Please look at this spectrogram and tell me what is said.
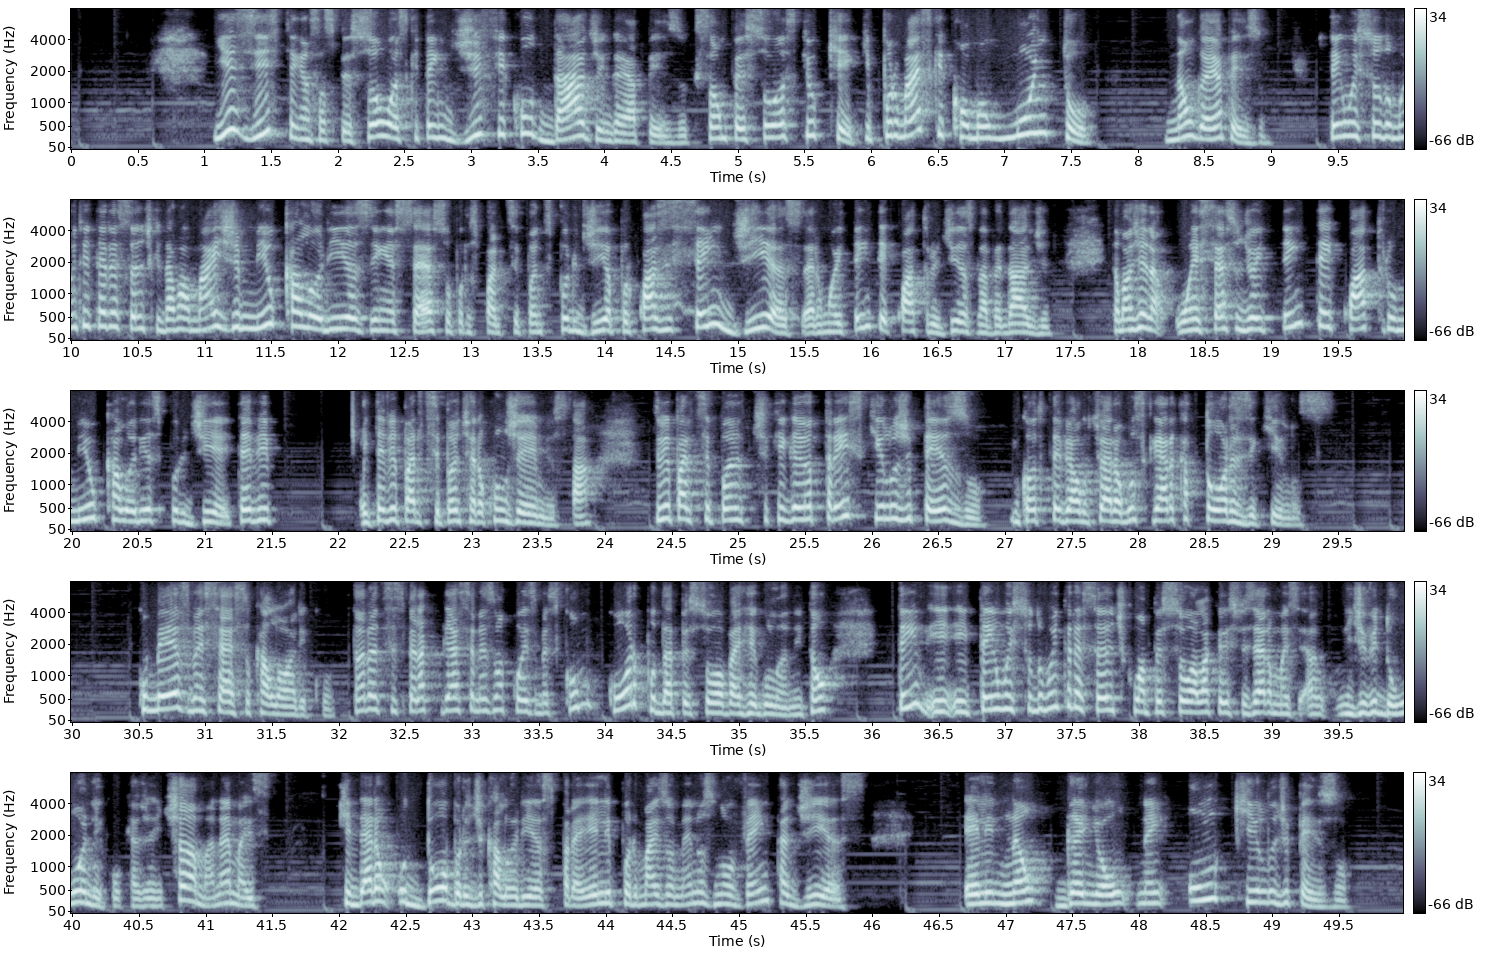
E existem essas pessoas que têm dificuldade em ganhar peso, que são pessoas que o quê? Que por mais que comam muito, não ganha peso. Tem um estudo muito interessante que dava mais de mil calorias em excesso para os participantes por dia, por quase 100 dias, eram 84 dias, na verdade. Então, imagina, um excesso de 84 mil calorias por dia. E teve, e teve participante, era com gêmeos, tá? Teve participante que ganhou 3 quilos de peso, enquanto teve, tiveram alguns que ganharam 14 quilos com o mesmo excesso calórico. Então era de se esperar que ganhasse a mesma coisa, mas como o corpo da pessoa vai regulando. Então, tem, e, e tem um estudo muito interessante com uma pessoa lá que eles fizeram, mas é um indivíduo único, que a gente chama, né? Mas que deram o dobro de calorias para ele por mais ou menos 90 dias. Ele não ganhou nem um quilo de peso.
